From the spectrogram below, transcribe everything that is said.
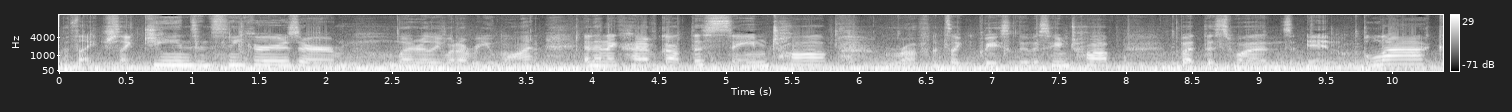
with like just like jeans and sneakers or literally whatever you want. And then I kind of got the same top rough it's like basically the same top but this one's in black.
